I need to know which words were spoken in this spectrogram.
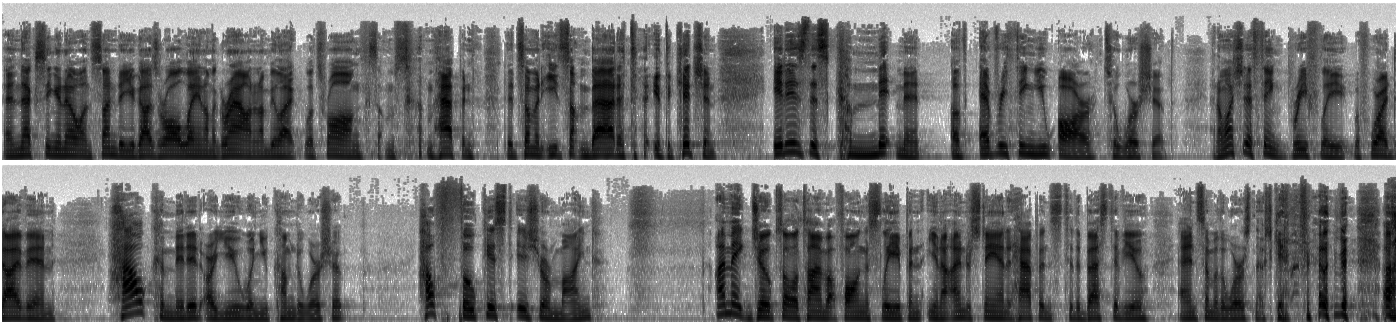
and next thing you know, on Sunday, you guys are all laying on the ground, and I'll be like, what's wrong? Something, something happened. Did someone eat something bad at the, at the kitchen? It is this commitment of everything you are to worship. And I want you to think briefly before I dive in how committed are you when you come to worship? How focused is your mind? I make jokes all the time about falling asleep, and you know I understand it happens to the best of you and some of the worst. No, just kidding. uh,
